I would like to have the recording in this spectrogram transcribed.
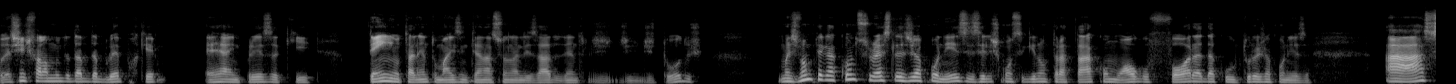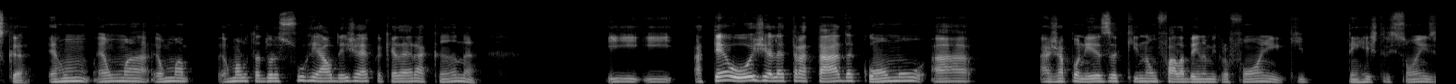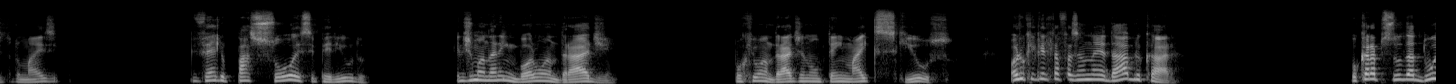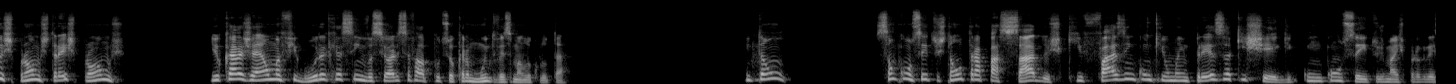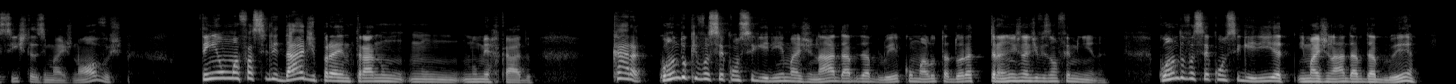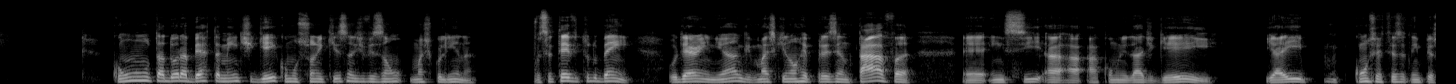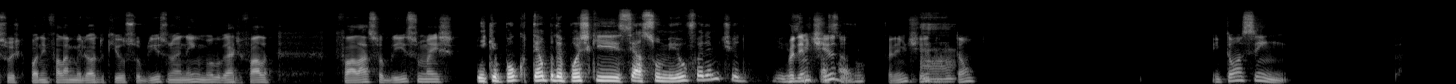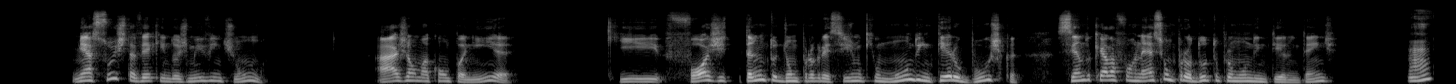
a gente fala muito da WWE porque é a empresa que tem o talento mais internacionalizado dentro de, de- de todos. Mas vamos pegar quantos wrestlers japoneses eles conseguiram tratar como algo fora da cultura japonesa. A Asuka é, um, é, uma, é, uma, é uma lutadora surreal desde a época que ela era cana. E, e até hoje ela é tratada como a, a japonesa que não fala bem no microfone, que tem restrições e tudo mais. E, velho, passou esse período. Eles mandaram embora o Andrade. Porque o Andrade não tem mic skills. Olha o que, que ele tá fazendo na EW, cara. O cara precisou dar duas promos, três promos. E o cara já é uma figura que, assim, você olha e você fala, putz, eu quero muito ver esse maluco lutar. Então, são conceitos tão ultrapassados que fazem com que uma empresa que chegue com conceitos mais progressistas e mais novos tenha uma facilidade para entrar num, num- no mercado. Cara, quando que você conseguiria imaginar a WWE com uma lutadora trans na divisão feminina? Quando você conseguiria imaginar a WWE com um lutador abertamente gay como o Sonic Kiss na divisão masculina? Você teve, tudo bem, o Darren Young, mas que não representava é, em si a, a, a comunidade gay. E aí, com certeza, tem pessoas que podem falar melhor do que eu sobre isso, não é nem o meu lugar de fala falar sobre isso, mas E que pouco tempo depois que se assumiu, foi demitido. Foi de demitido. passagem. Foi demitido. Uhum. Então. Então, assim. Me assusta ver que em 2021 haja uma companhia que foge tanto de um progressismo que o mundo inteiro busca, sendo que ela fornece um produto para o mundo inteiro, entende? Uhum.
